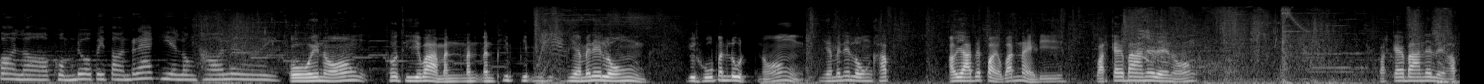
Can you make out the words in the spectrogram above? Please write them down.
ปอลอผมโดไปตอนแรกเฮียลงท้อเลย โอ้ยน้อง โทษทีว่ามันมันมันพี่พี่พี่เฮียไม่ได้ลง YouTube มันหลุดน้องเฮียไม่ได้ลงครับ เอายาไปปล่อยวัดไหนดี วัดใกล้บ้านได้เลยน้อง วัดใกล้บ้านได้เลยครับ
